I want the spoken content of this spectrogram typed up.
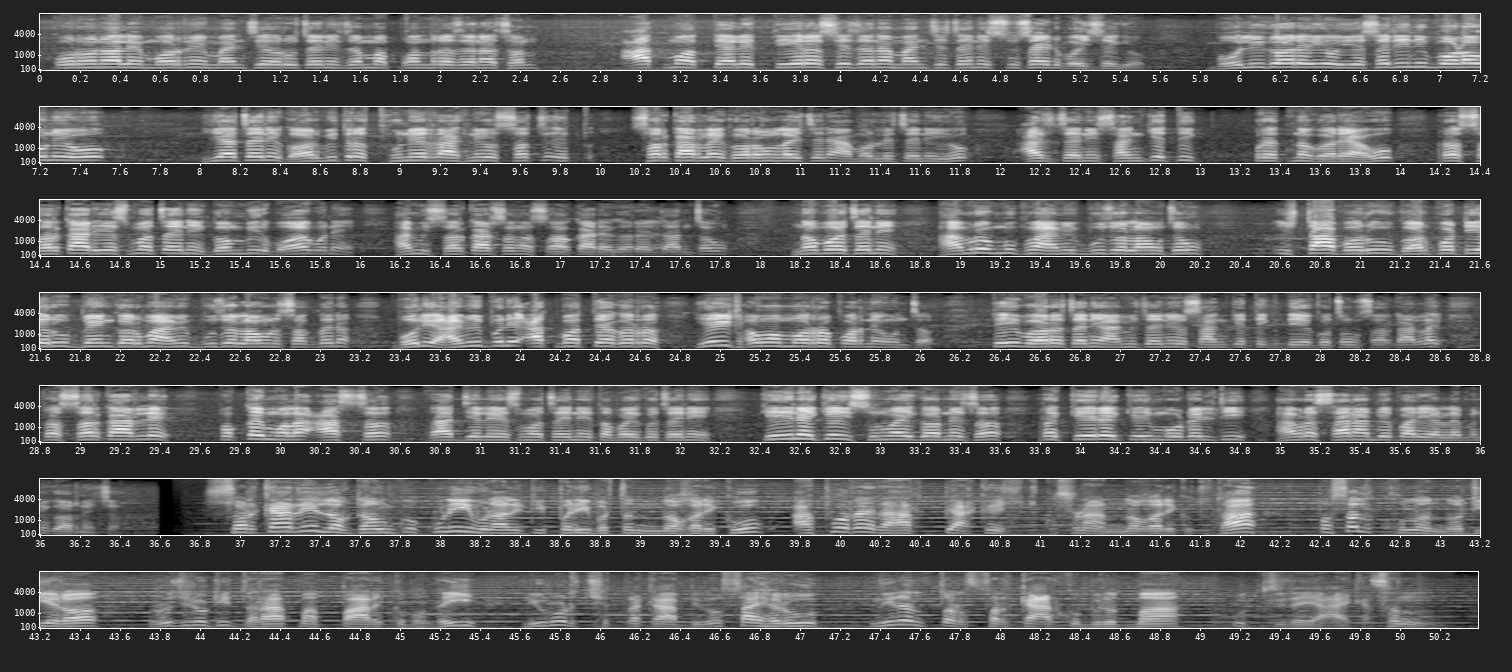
कोरोनाले मर्ने मान्छेहरू चाहिँ नि जम्मा पन्ध्रजना छन् आत्महत्याले तेह्र सयजना मान्छे चाहिँ नि सुसाइड भइसक्यो। भोलि गएर यो यसरी नै बढाउने हो या चाहिँ घरभित्र थुनेर राख्ने हो सचेत सरकारलाई गराउनलाई चाहिँ हामीले चाहिँ यो आज चाहिँ साङ्केतिक प्रयत्न गरे हो। र सरकार यसमा चाहिँ नि गम्भीर भयो भने हामी सरकारसँग सहकार्य गरेर जान्छौँ। नभए चाहिँ हाम्रो मुखमा हामी बुझो लाउँछौँ। स्टाफहरू घरपट्टिहरू ब्याङ्कहरूमा हामी बुझो लाउन सक्दैन। भोलि हामी पनि आत्महत्या गरेर यही ठाउँमा मर्न पर्ने हुन्छ। त्यही भएर चाहिँ हामी चाहिँ यो साङ्केतिक दिएको छौँ सरकारलाई र सरकारले पक्कै मलाई आश छ राज्यले यसमा चाहिँ नि तपाईँको चाहिँ नि केही न केही सुनवाई गर्नेछ र केही न केही मोडेलिटी हाम्रा साना व्यापारीहरूलाई पनि गर्नेछ। सरकारले लकडाउनको कुनै मोडालिटी परिवर्तन नगरेको आफूहरूलाई राहत प्याकेज घोषणा नगरेको तथा पसल खोल्न नदिएर रोजीरोटी धरापमा पारेको भन्दै निरोड क्षेत्रका व्यवसायहरू निरन्तर सरकारको विरोधमा उत्रिँदै आएका छन्।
